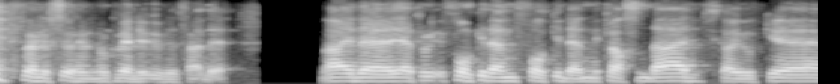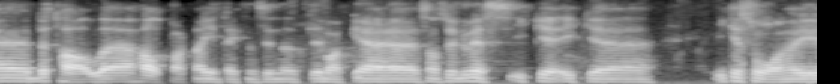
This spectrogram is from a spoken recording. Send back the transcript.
Føles jo nok veldig urettferdig. Nei, det, jeg tror folk i, den, folk i, den, klassen der skal jo ikke betale halvparten av inntektene sine tilbake, sannsynligvis. Ikke, ikke ikke så høy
